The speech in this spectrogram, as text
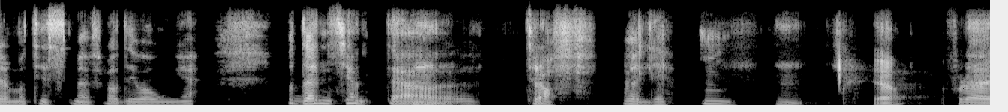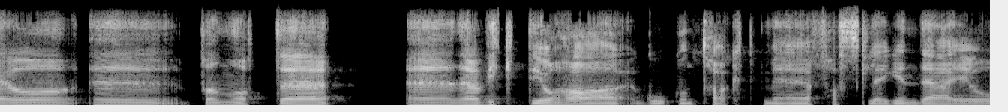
revmatisme fra de var unge. Og den kjente jeg mm. traff veldig. Mm. Mm. Ja, for det er jo eh, på en måte eh, Det er viktig å ha god kontakt med fastlegen. Det er jo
